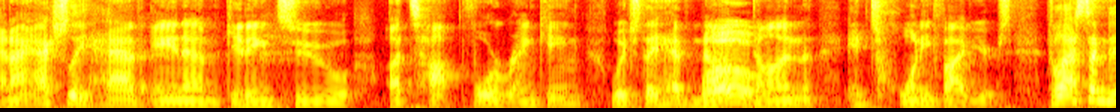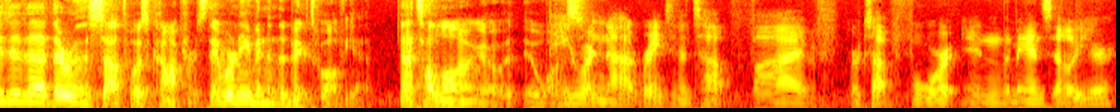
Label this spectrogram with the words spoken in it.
and I actually have A&M getting to a top four ranking, which they have not Whoa. done in 25 years. The last time they did that, they were in the Southwest Conference. They weren't even in the Big 12 yet. That's how long ago it was. They were not ranked in the top five or top four in the Manziel year.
